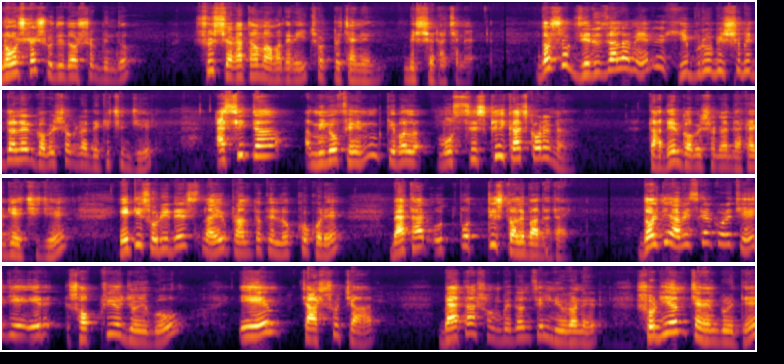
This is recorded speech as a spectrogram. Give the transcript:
নমস্কার সুদী দর্শকবৃন্দ। সুস্বাগতম আমাদের এই ছোট্ট চ্যানেল বিশ্ব রচনায়। দর্শক, জেরুজালামের হিব্রু বিশ্ববিদ্যালয়ের গবেষকরা দেখেছেন যে অ্যাসিটা মিনোফেন কেবল মস্তিষ্কেই কাজ করে না। তাদের গবেষণায় দেখা গিয়েছে যে, এটি শরীরের স্নায়ু প্রান্তকে লক্ষ্য করে ব্যথার উৎপত্তি স্থলে বাধা দেয়। দলটি আবিষ্কার করেছে যে, এর সক্রিয় যৌগ এম চারশো চার, ব্যথা সংবেদনশীল নিউরনের সোডিয়াম চ্যানেলগুলিতে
